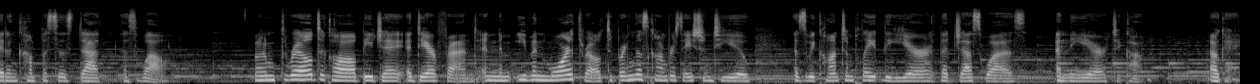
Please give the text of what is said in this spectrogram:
it encompasses death as well. I'm thrilled to call BJ a dear friend, and am even more thrilled to bring this conversation to you as we contemplate the year that just was and the year to come. Okay,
